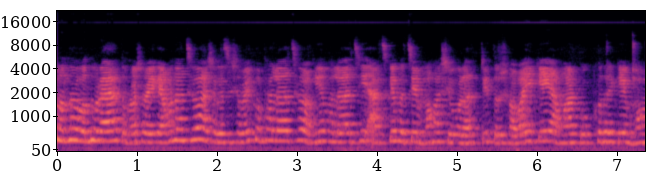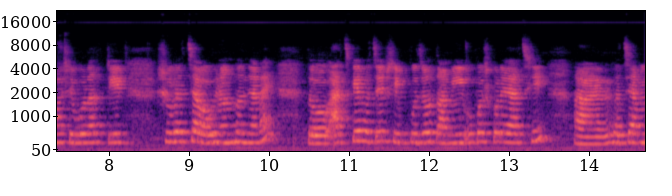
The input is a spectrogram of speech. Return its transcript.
সন্ধ্যা বন্ধুরা, তোমরা সবাই কেমন আছো? আশা করছি সবাই খুব ভালো আছো, আমিও ভালো আছি। আজকে হচ্ছে মহাশিবরাত্রি, তো সবাইকে আমার পক্ষ থেকে মহাশিবরাত্রির শুভেচ্ছা অভিনন্দন জানাই। তো আজকে হচ্ছে শিব পুজো, তো আমি উপোস করে আছি। আর হচ্ছে আমি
